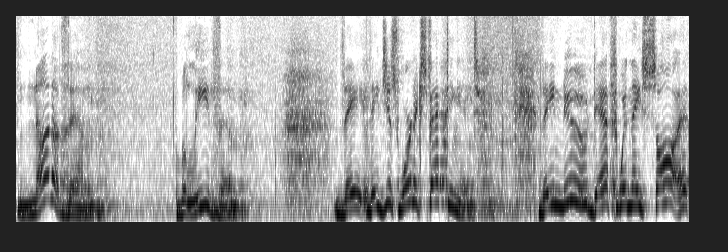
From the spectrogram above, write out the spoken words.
none of them believed them. They, they just weren't expecting it. They knew death when they saw it,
